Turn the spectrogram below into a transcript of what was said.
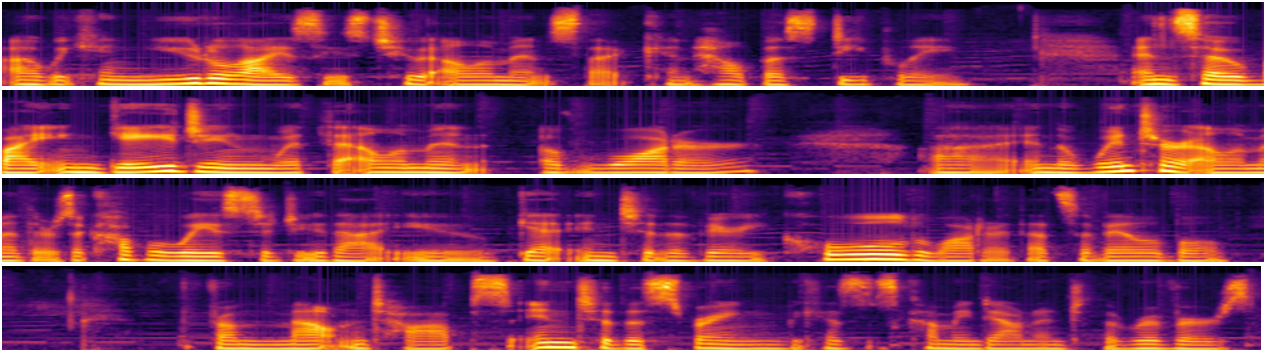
uh, we can utilize these two elements that can help us deeply. And so by engaging with the element of water, uh, in the winter element, there's a couple ways to do that. You get into the very cold water that's available from mountaintops into the spring because it's coming down into the rivers.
